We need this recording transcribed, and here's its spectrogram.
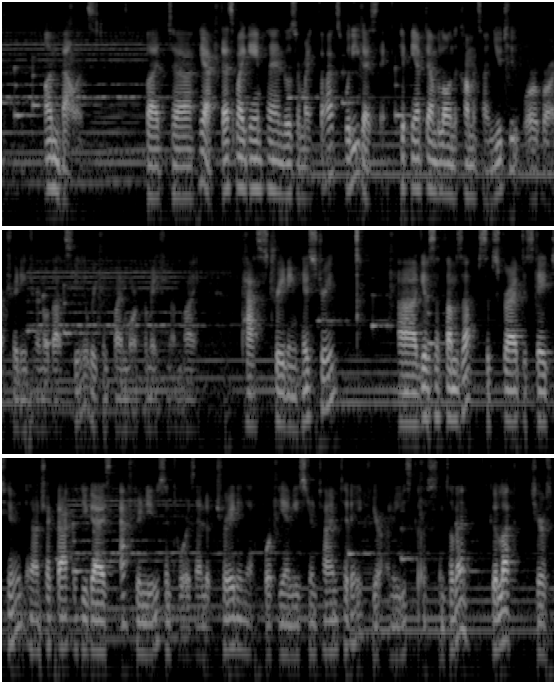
unbalanced. But uh, yeah, that's my game plan. Those are my thoughts. What do you guys think? Hit me up down below in the comments on YouTube or over on tradingjournal.ca where you can find more information on my past trading history. Uh, give us a thumbs up, subscribe to stay tuned, and I'll check back with you guys after news and towards end of trading at 4 p.m. Eastern Time today here on the East Coast. Until then, good luck. Cheers.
